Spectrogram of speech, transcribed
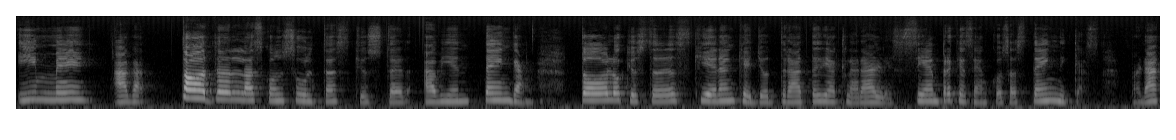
y me haga todas las consultas que usted a bien tengan, todo lo que ustedes quieran que yo trate de aclararles, siempre que sean cosas técnicas, ¿verdad?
